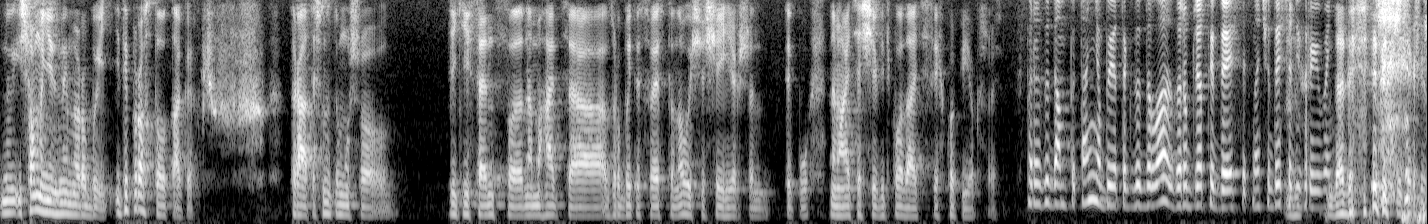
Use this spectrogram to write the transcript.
Ну і що мені з ними робити? І ти просто отак їх тратиш. Ну тому що який сенс е, намагатися зробити своє становище ще гірше, типу, намагатися ще відкладати з цих копійок щось. Перезадам питання, бо я так задала заробляти 10, наче 10 гривень. Да, 10 гривень.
